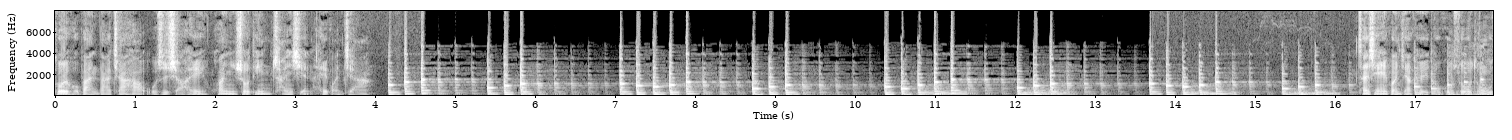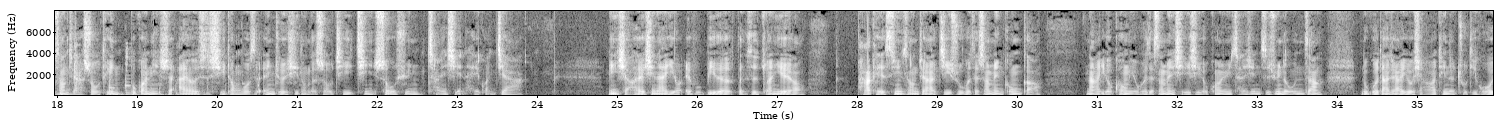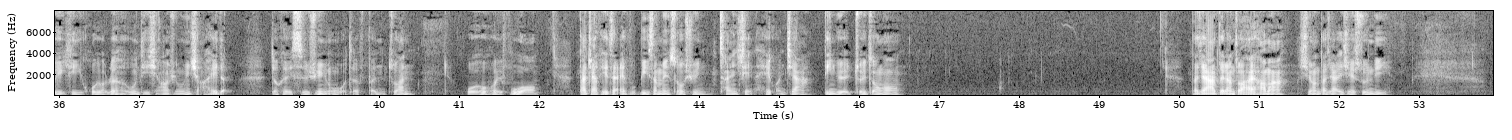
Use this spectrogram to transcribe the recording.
各位伙伴，大家好，我是小黑，欢迎收听产险黑管家。产险黑管家可以透过所有通路上架收听，不管你是 iOS 系统或是 Android 系统的手机，请搜寻产险黑管家。令小黑现在有 FB 的粉丝专业哦。P a c k e t 新上架的集数会在上面公告，那有空也会在上面写一写有关于产险资讯的文章。如果大家有想要听的主题或议题，或有任何问题想要询问小黑的，都可以私讯我的粉砖，我会回复哦。大家可以在 FB 上面搜寻“产险黑管家”，订阅追踪哦。大家这两周还好吗？希望大家一切顺利。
